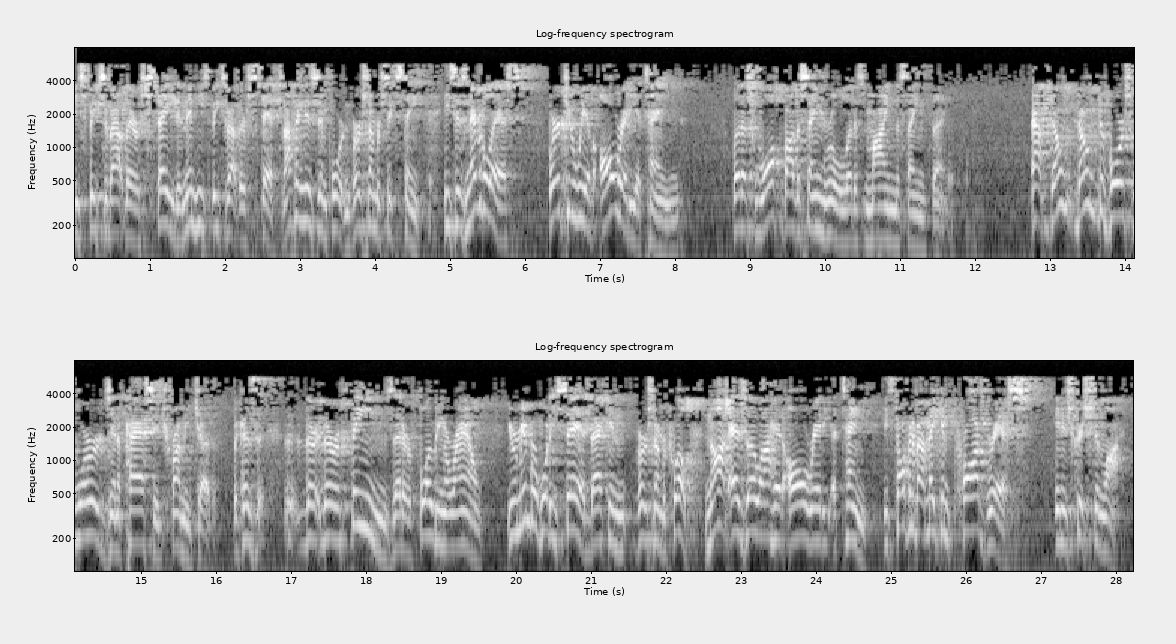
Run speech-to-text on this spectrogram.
He speaks about their state and then he speaks about their steps. And I think this is important. Verse number 16. He says, Nevertheless, whereto we have already attained, let us walk by the same rule, let us mind the same thing. Now, don't, don't divorce words in a passage from each other because there, there are themes that are floating around. You remember what he said back in verse number 12. Not as though I had already attained. He's talking about making progress in his Christian life.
